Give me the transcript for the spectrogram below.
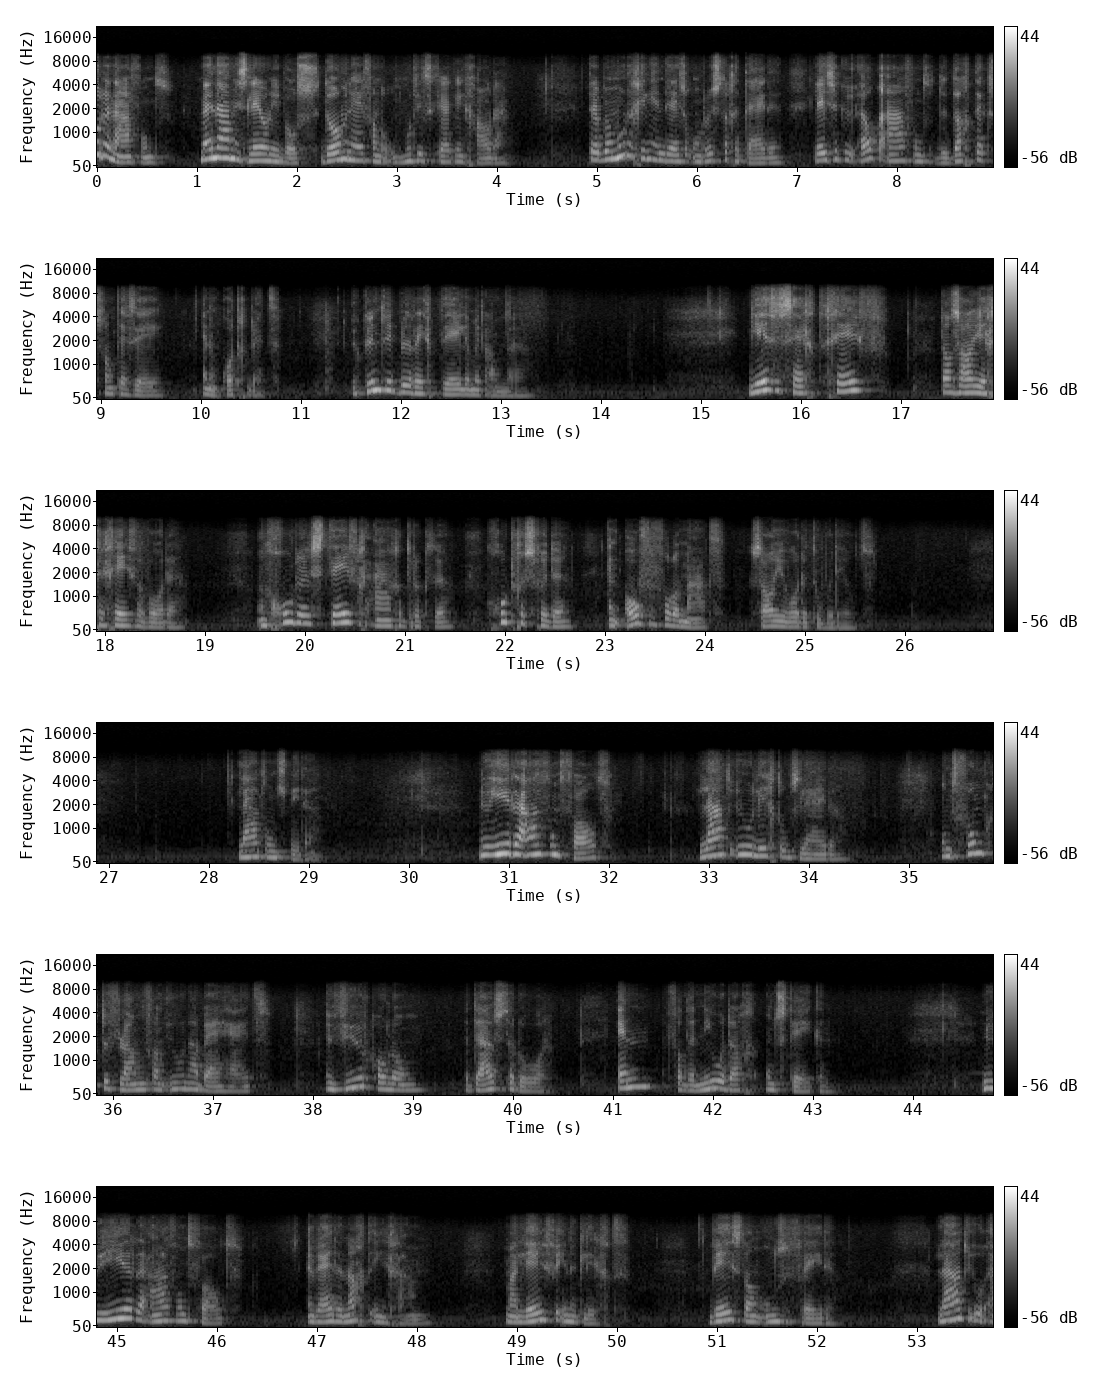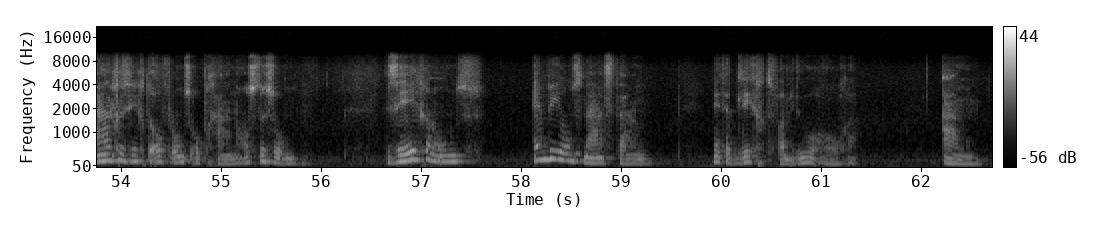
Goedenavond, mijn naam is Leonie Bos, dominee van de Ontmoetingskerk in Gouda. Ter bemoediging in deze onrustige tijden lees ik u elke avond de dagtekst van Terzee en een kort gebed. U kunt dit bericht delen met anderen. Jezus zegt: Geef, dan zal je gegeven worden. Een goede, stevig aangedrukte, goed geschudde en overvolle maat zal je worden toebedeeld. Laat ons bidden. Nu hier de avond valt, laat uw licht ons leiden. Ontvonk de vlam van uw nabijheid, een vuurkolom, het duister door, en van de nieuwe dag ontsteken. Nu hier de avond valt en wij de nacht ingaan, maar leven in het licht, wees dan onze vrede. Laat uw aangezicht over ons opgaan als de zon. Zegen ons en wie ons nastaan met het licht van uw ogen. Amen.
